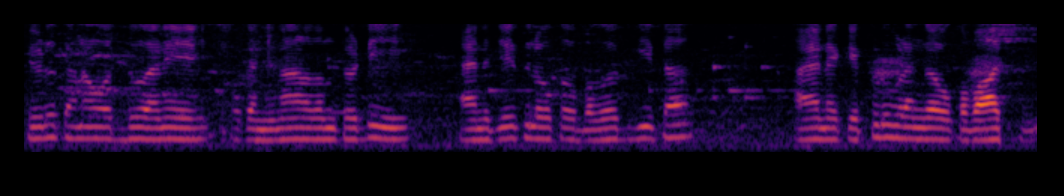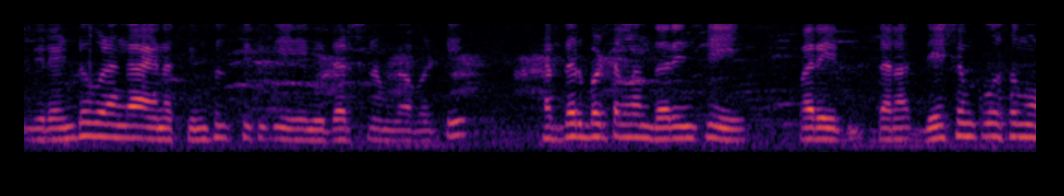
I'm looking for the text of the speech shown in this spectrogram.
చెడు కనవద్దు అనే ఒక నినాదంతో ఆయన చేతిలో ఒక భగవద్గీత ఆయనకి ఎప్పుడు కూడా ఒక వాచ్ ఇవి రెండు కూడా ఆయన సింపుల్ సిటీకి నిదర్శనం కాబట్టి ఖద్దరు బట్టలను ధరించి మరి తన దేశం కోసము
